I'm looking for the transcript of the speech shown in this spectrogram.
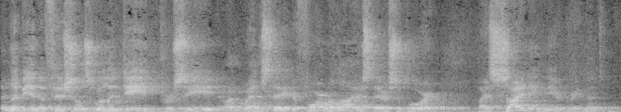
Libyan officials will indeed proceed on Wednesday to formalize their support by signing the agreement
